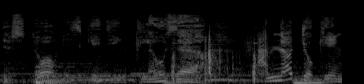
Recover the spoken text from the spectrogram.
The storm is getting closer. I'm not joking.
